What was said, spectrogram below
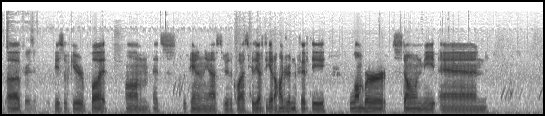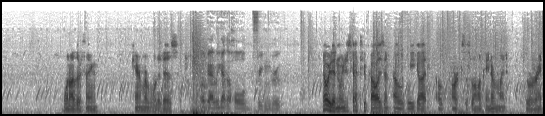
That's uh, crazy. piece of gear, but um, it's the pain in the ass to do the quest because you have to get 150 lumber, stone, meat, and one other thing. Can't remember what it is. Oh god, we got the whole freaking group. No, we didn't. We just got two collies and oh, we got oh, orcs as well. Okay, never mind. You were right.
